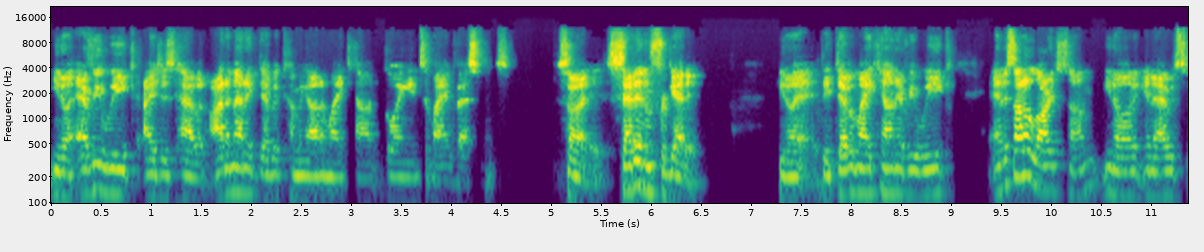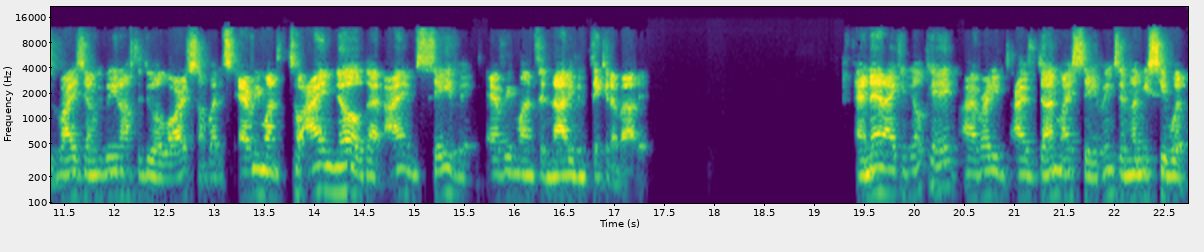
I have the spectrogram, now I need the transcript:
You know, every week I just have an automatic debit coming out of my account going into my investments. So I set it and forget it. You know, they debit my account every week. And it's not a large sum, you know, and I would advise young people, you don't have to do a large sum, but it's every month. So I know that I am saving every month and not even thinking about it. and then I can okay, I've already I've done my savings, and let me see what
